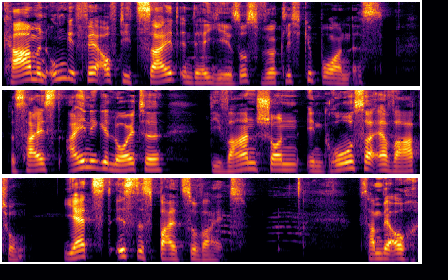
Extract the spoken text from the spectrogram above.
kamen ungefähr auf die Zeit, in der Jesus wirklich geboren ist. Das heißt, einige Leute, die waren schon in großer Erwartung. Jetzt ist es bald soweit. Das haben wir auch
